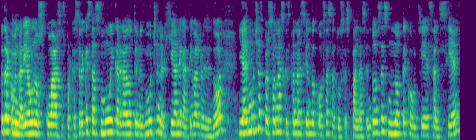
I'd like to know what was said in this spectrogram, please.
Yo te recomendaría unos cuarzos porque se ve que estás muy cargado, tienes mucha energía negativa alrededor y hay muchas personas que están haciendo cosas a tus espaldas. Entonces no te confíes al 100.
